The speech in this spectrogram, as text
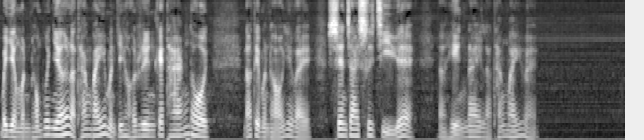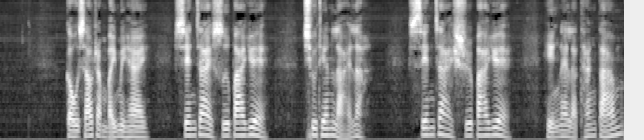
Bây giờ mình không có nhớ là tháng mấy, mình chỉ hỏi riêng cái tháng thôi. Đó, thì mình hỏi như vậy, sen trai sư chỉ với à, hiện nay là tháng mấy vậy? Câu 672 sen trai sư ba yue chu thiên lại là, sen trai sư ba yue hiện nay là tháng 8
